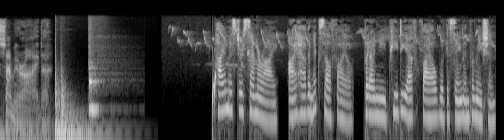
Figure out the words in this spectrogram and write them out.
Samurai. Hi Mr. Samurai, I have an Excel file, but I need PDF file with the same information.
